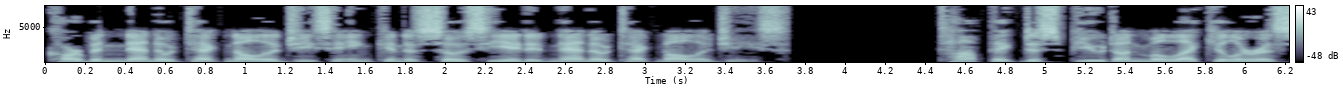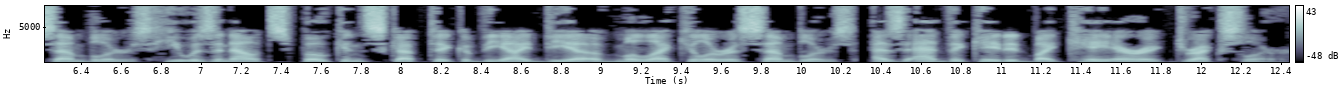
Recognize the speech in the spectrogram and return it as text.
Carbon Nanotechnologies Inc. and Associated Nanotechnologies. Topic dispute on molecular assemblers He was an outspoken skeptic of the idea of molecular assemblers, as advocated by K. Eric Drexler.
